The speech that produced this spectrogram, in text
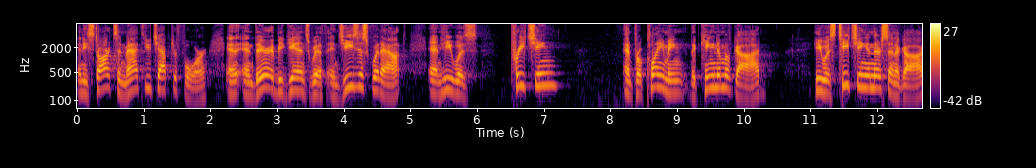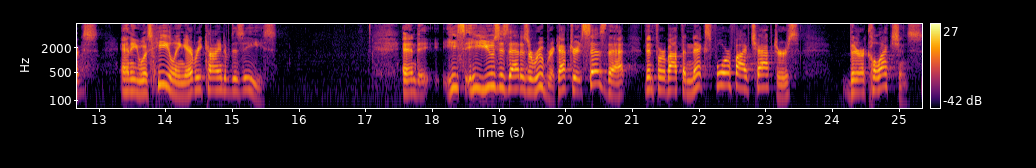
And he starts in Matthew chapter 4, and, and there it begins with, and Jesus went out and he was preaching and proclaiming the kingdom of God. He was teaching in their synagogues and he was healing every kind of disease. And he, he uses that as a rubric. After it says that, then for about the next four or five chapters, there are collections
